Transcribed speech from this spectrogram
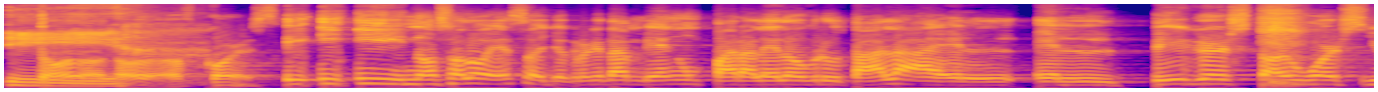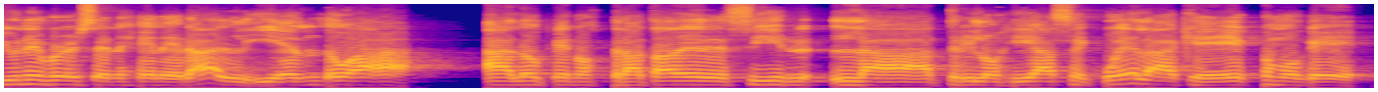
Y, Todo, todo, of course. Y, y, y no solo eso, yo creo que también un paralelo brutal a el, el bigger Star Wars universe en general, yendo a, a lo que nos trata de decir la trilogía secuela, que es como que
